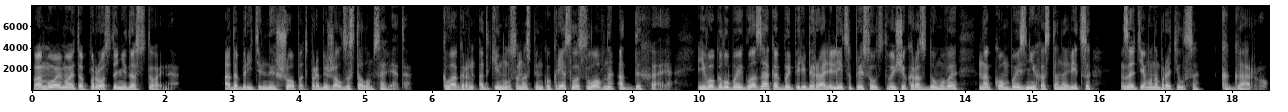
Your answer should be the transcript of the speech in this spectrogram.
По-моему, это просто недостойно. Одобрительный шепот пробежал за столом совета. Клагерн откинулся на спинку кресла, словно отдыхая. Его голубые глаза как бы перебирали лица присутствующих, раздумывая, на ком бы из них остановиться. Затем он обратился к Гарру.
